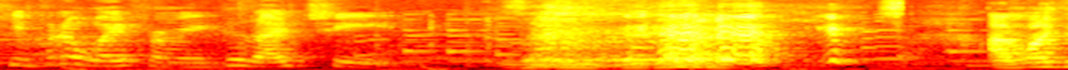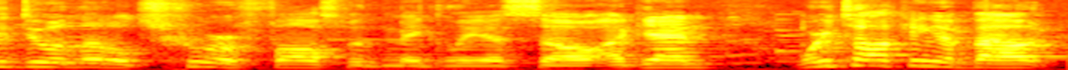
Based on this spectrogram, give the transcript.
Keep it away from me because I cheat. I'd like to do a little true or false with Migle. So again, we're talking about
